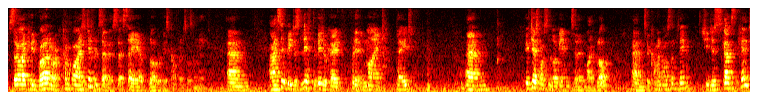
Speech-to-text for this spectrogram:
So I could run or compromise a different service, let's say a blog of this conference or something. Um, and I simply just lift the visual code, put it in my page. Um, if Jess wants to log into my blog and to comment on something, she just scans the code,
